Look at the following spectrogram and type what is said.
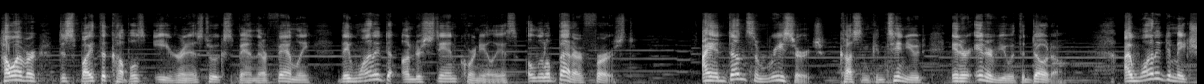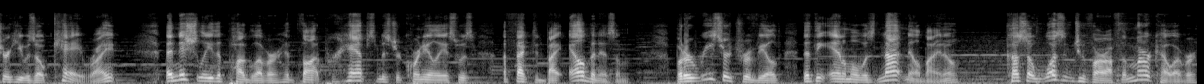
However, despite the couple's eagerness to expand their family, they wanted to understand Cornelius a little better first. I had done some research, Cusson continued in her interview with the Dodo. I wanted to make sure he was okay, right? Initially, the pug lover had thought perhaps Mr. Cornelius was affected by albinism, but her research revealed that the animal was not an albino. Cusson wasn't too far off the mark, however.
